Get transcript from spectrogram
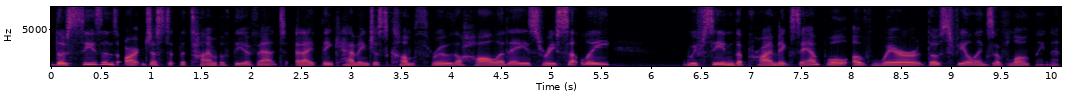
those seasons aren't just at the time of the event. And i think having just come through the holidays recently we've seen the prime example of where those feelings of loneliness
